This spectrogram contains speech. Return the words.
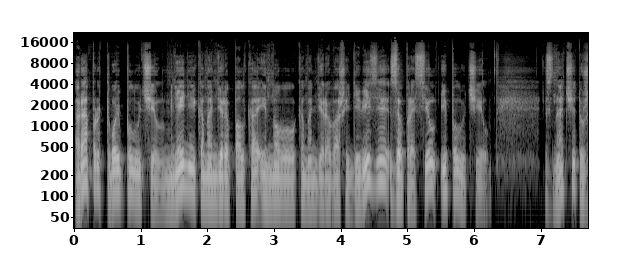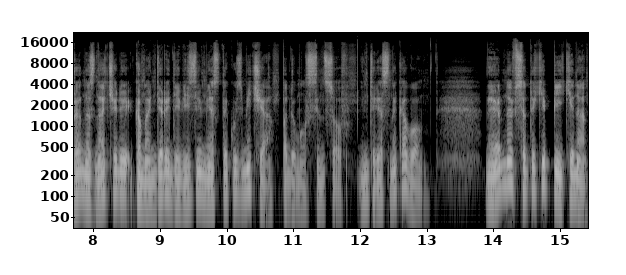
Рапорт твой получил. Мнение командира полка и нового командира вашей дивизии запросил и получил. Значит, уже назначили командира дивизии вместо Кузьмича, подумал Сенцов. Интересно, кого? Наверное, все таки Пикина.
